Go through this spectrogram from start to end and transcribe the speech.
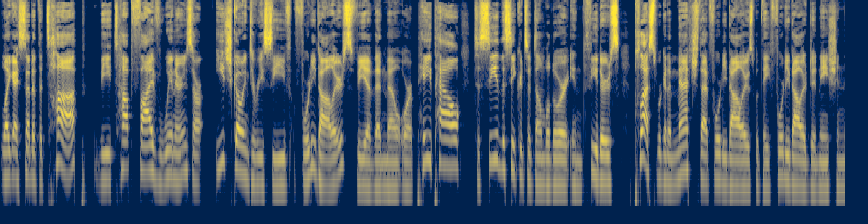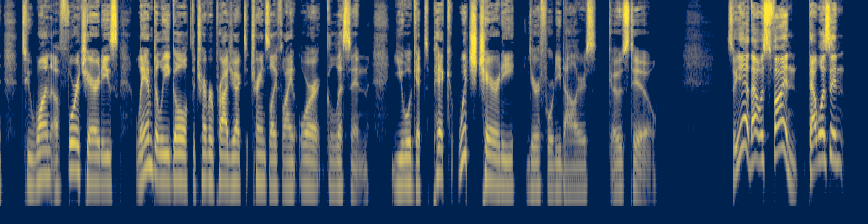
Like I said at the top, the top five winners are each going to receive $40 via Venmo or PayPal to see The Secrets of Dumbledore in theaters. Plus, we're going to match that $40 with a $40 donation to one of four charities Lambda Legal, The Trevor Project, Trans Lifeline, or GLSEN. You will get to pick which charity your $40 goes to. So yeah, that was fun. That wasn't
